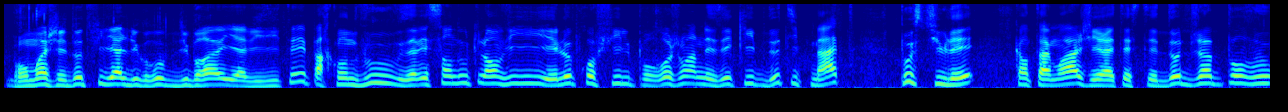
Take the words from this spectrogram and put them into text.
Bon, moi j'ai d'autres filiales du groupe Dubreuil à visiter. Par contre, vous, vous avez sans doute l'envie et le profil pour rejoindre les équipes de type maths. Postulez. Quant à moi, j'irai tester d'autres jobs pour vous.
